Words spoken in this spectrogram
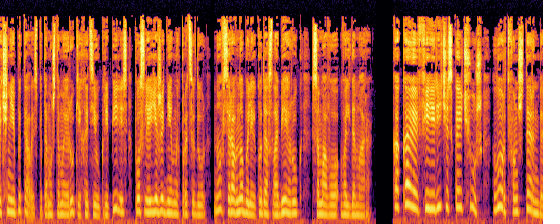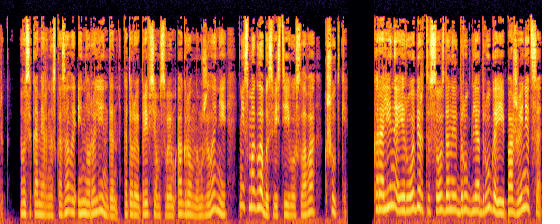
Точнее, пыталась, потому что мои руки хоть и укрепились после ежедневных процедур, но все равно были куда слабее рук самого Вальдемара. «Какая феерическая чушь, лорд фон Штернберг!» высокомерно сказала Инора Линден, которая при всем своем огромном желании не смогла бы свести его слова к шутке. «Каролина и Роберт созданы друг для друга и поженятся,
